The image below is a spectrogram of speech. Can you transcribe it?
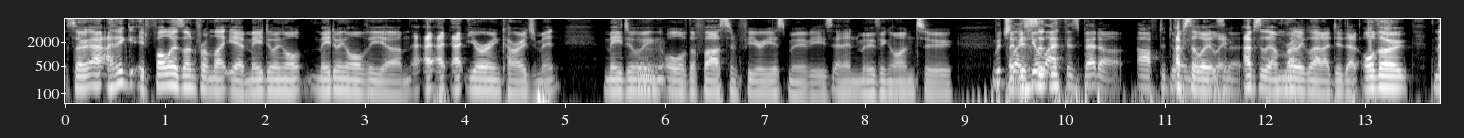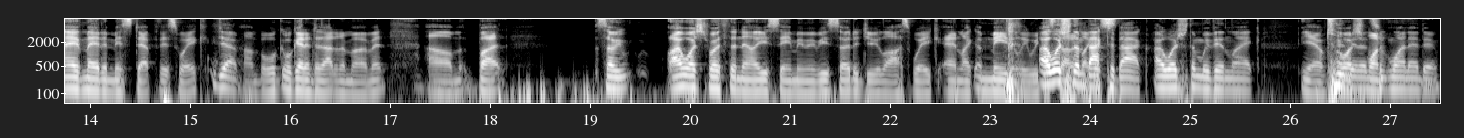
so I I think it follows on from like yeah me doing all me doing all the um at, at, at your encouragement me doing Hmm. all of the Fast and Furious movies and then moving on to Which But like your is life is better after doing absolutely that, isn't it? absolutely I'm really glad I did that although may have made a misstep this week Yeah. um, but we'll, we'll get into that in a moment um but so I watched both the Now You See Me movies so did you last week and like immediately we Just I watched started, them like, back a to back. I watched them within like yeah two minutes one of one ending.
